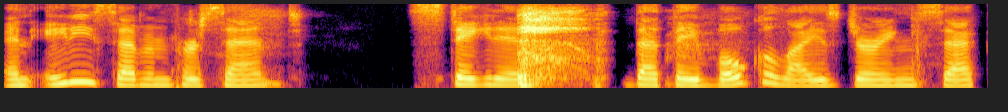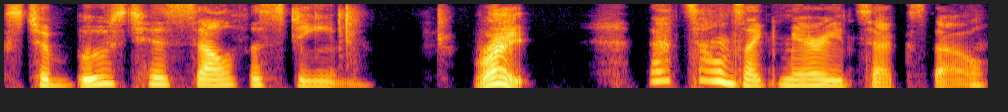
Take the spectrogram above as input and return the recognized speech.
and 87% stated that they vocalized during sex to boost his self esteem. Right. That sounds like married sex, though,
